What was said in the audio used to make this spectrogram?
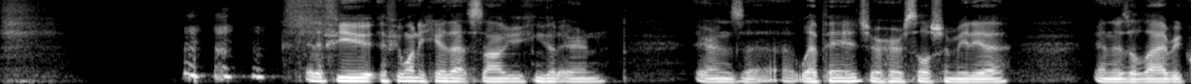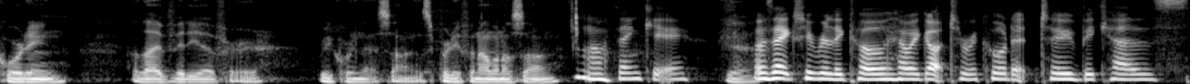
And if you if you want to hear that song, you can go to Erin Erin's uh, webpage or her social media, and there's a live recording, a live video of her recording that song. It's a pretty phenomenal song. Oh, thank you. Yeah. It was actually really cool how we got to record it too because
